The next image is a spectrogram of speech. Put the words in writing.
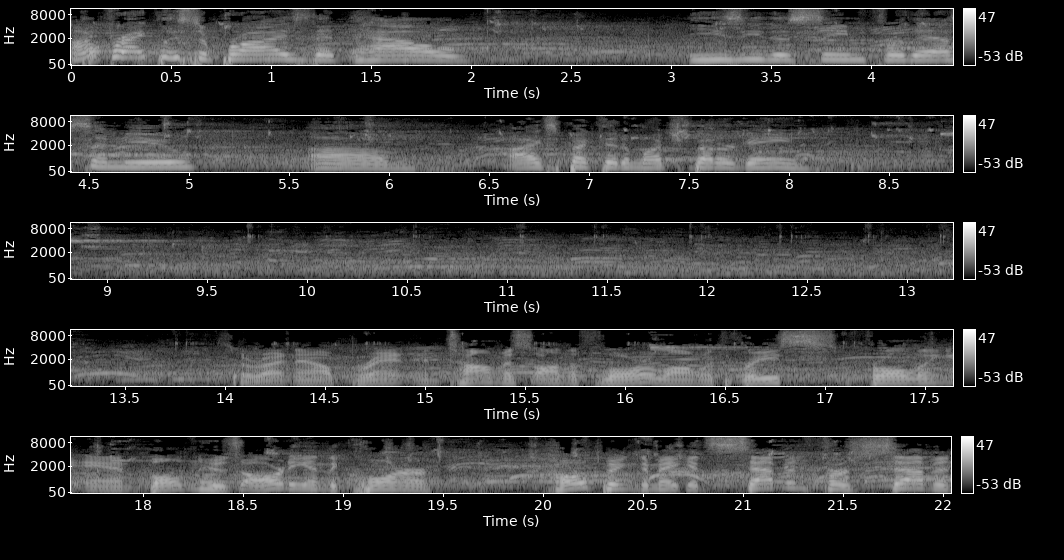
I'm frankly surprised at how easy this seemed for the SMU. Um, I expected a much better game. So right now, Brandt and Thomas on the floor, along with Reese, Froling, and Bolton, who's already in the corner, hoping to make it seven for seven.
